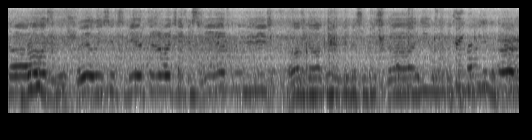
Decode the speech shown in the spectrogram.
Когда смешилась и в смерти животе бессмертной, когда ты любилась и блистание, умершая,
